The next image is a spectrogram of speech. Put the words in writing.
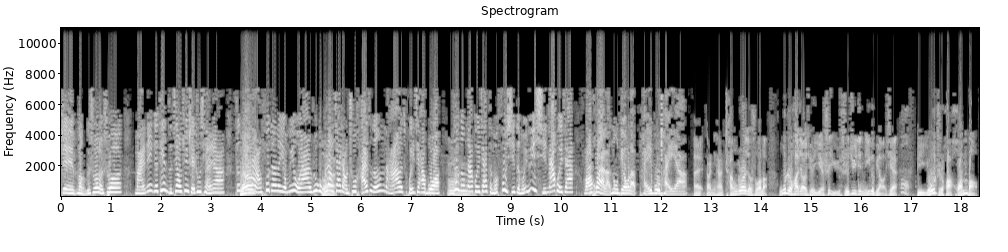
这猛子说了，说买那个电子教具谁出钱呀？增加家长负担了有没有啊？如果不让家长出，孩子能拿回家不？不能拿回家怎么复习？怎么预习？拿回家玩坏了弄丢了赔不赔呀？哎，但是你看长歌就说了，无纸化教学也是与时俱进的一个表现，哦，比有纸化环保，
